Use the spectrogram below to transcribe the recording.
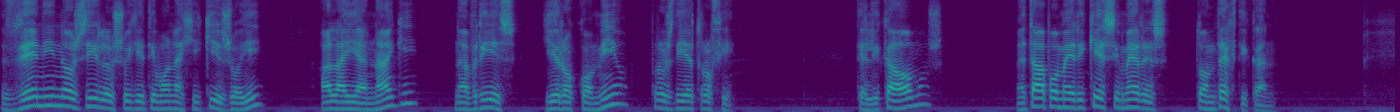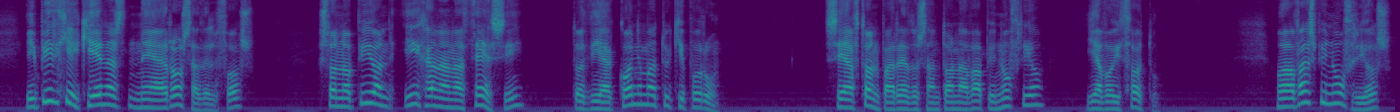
δεν είναι ο ζήλος σου για τη μοναχική ζωή, αλλά η ανάγκη να βρεις γεροκομείο προς διατροφή. Τελικά όμως, μετά από μερικές ημέρες τον δέχτηκαν. Υπήρχε εκεί ένας νεαρός αδελφός, στον οποίον είχαν αναθέσει το διακόνημα του Κυπουρού. Σε αυτόν παρέδωσαν τον Αβά Πινούφριο για βοηθό του. Ο Αβάς Πινούφριος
